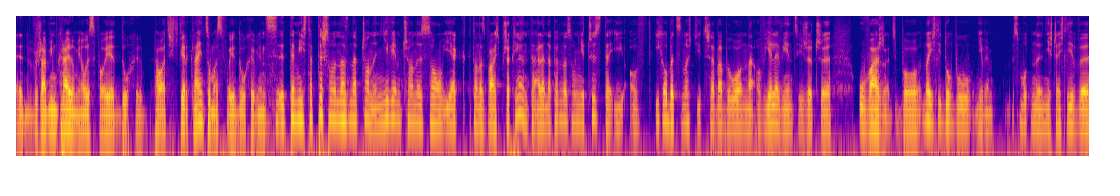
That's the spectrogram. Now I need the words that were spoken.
w Żabim Kraju miały swoje duchy, pałac w Świerklańcu ma swoje duchy, więc te miejsca też są naznaczone. Nie wiem, czy one są, jak to nazwałaś, przeklęte, ale na pewno są nieczyste i w ich obecności trzeba było na o wiele więcej rzeczy uważać, bo no jeśli duch był, nie wiem, smutny, nieszczęśliwy,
